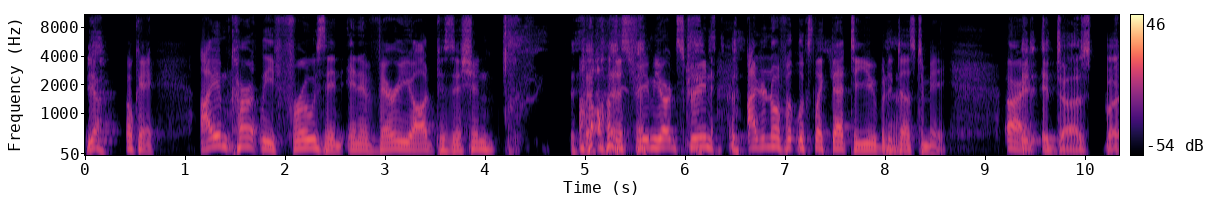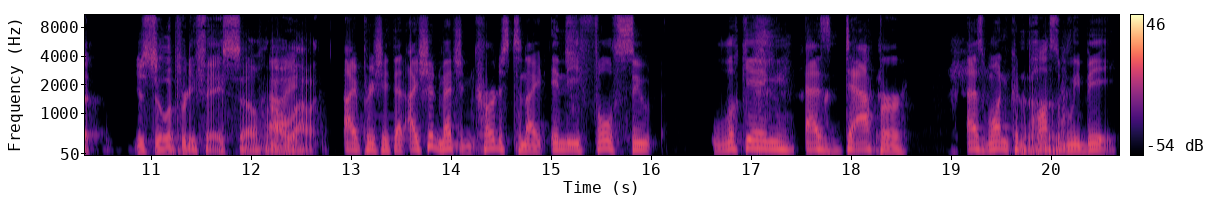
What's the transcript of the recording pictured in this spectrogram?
Yeah. Okay. I am currently frozen in a very odd position on the StreamYard screen. I don't know if it looks like that to you, but it does to me. All right. It, it does, but you're still a pretty face, so I'll right. allow it. I appreciate that. I should mention Curtis tonight in the full suit, looking as dapper as one could possibly be.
